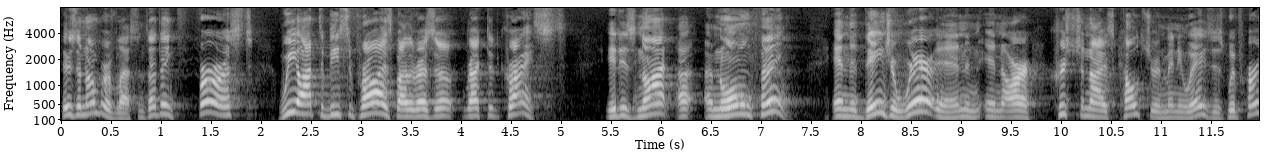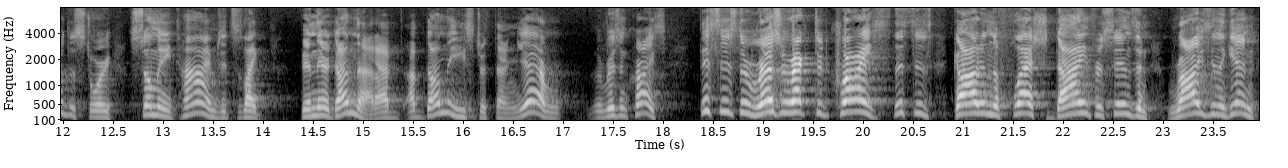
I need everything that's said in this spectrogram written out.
there's a number of lessons. I think first, we ought to be surprised by the resurrected Christ. It is not a, a normal thing. And the danger we're in, in, in our Christianized culture in many ways, is we've heard the story so many times, it's like, been there, done that. I've, I've done the Easter thing. Yeah, the risen Christ. This is the resurrected Christ. This is God in the flesh, dying for sins and rising again.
